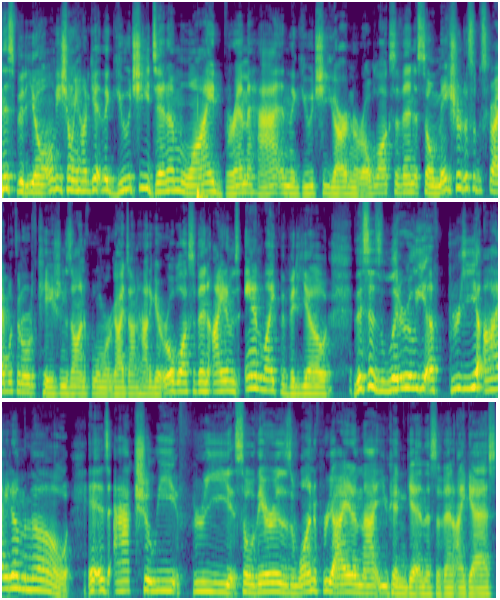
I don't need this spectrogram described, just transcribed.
In this video, I'll be showing you how to get the Gucci denim wide brim hat in the Gucci Garden Roblox event, so make sure to subscribe with the notifications on for more guides on how to get Roblox event items and like the video. This is literally a free item though. It is actually free, so there is one free item that you can get in this event, I guess,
